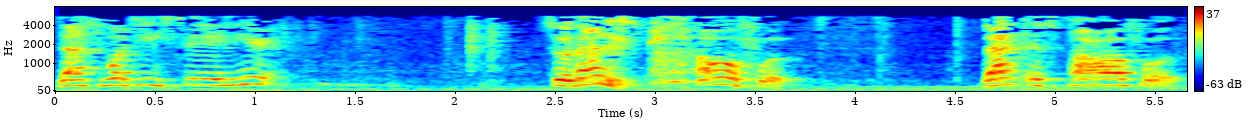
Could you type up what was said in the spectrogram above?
That's what he's saying here. So that is powerful. That is powerful.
